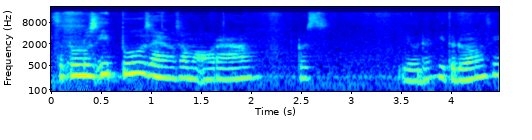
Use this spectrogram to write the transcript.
setulus itu sayang sama orang. Terus ya udah gitu doang sih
